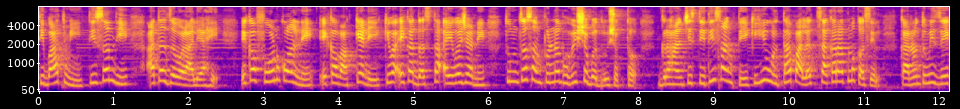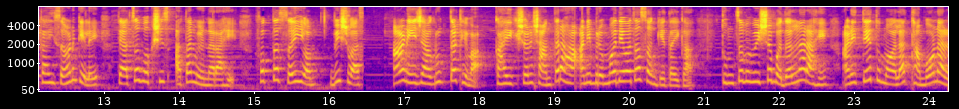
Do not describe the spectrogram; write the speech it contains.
ती बातमी ती संधी आता जवळ आली आहे. एका फोन कॉलने एका वाक्याने किंवा एका दस्तऐवजाने तुमचं संपूर्ण भविष्य बदलू शकतं. ग्रहांची स्थिती सांगते की ही उलथापालत सकारात्मक असेल. कारण तुम्ही जे काही सहन केले त्याचं बक्षीस आता मिळणार आहे. फक्त संयम विश्वास आणि जागरूकता ठेवा. काही क्षण शांत राहा आणि ब्रह्मदेवाचा संकेत ऐका. तुमचं भविष्य बदलणार आहे आणि ते तुम्हाला थांबवणार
